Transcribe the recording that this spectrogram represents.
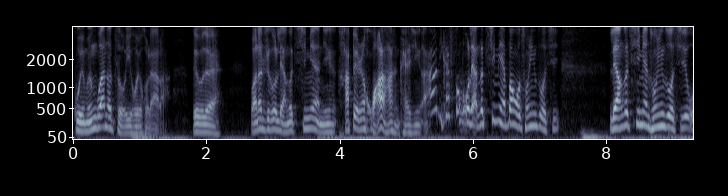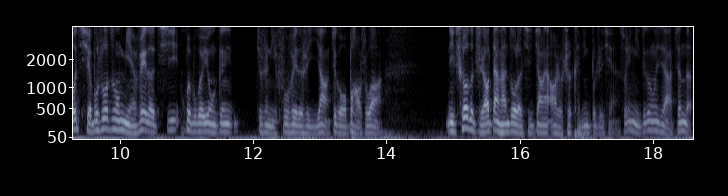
鬼门关都走一回回来了，对不对？完了之后，两个漆面，你还被人划了，还很开心啊！你看送了我两个漆面，帮我重新做漆。两个漆面重新做漆，我且不说这种免费的漆会不会用，跟就是你付费的是一样，这个我不好说啊。你车子只要但凡做了漆，将来二手车肯定不值钱，所以你这个东西啊，真的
